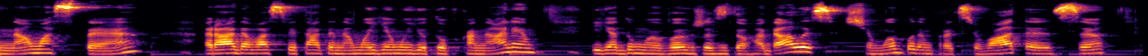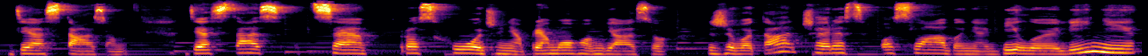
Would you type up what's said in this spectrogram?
намасте! Рада вас вітати на моєму youtube каналі. І я думаю, ви вже здогадались, що ми будемо працювати з діастазом. Діастаз це розходження прямого м'язу живота через ослаблення білої лінії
